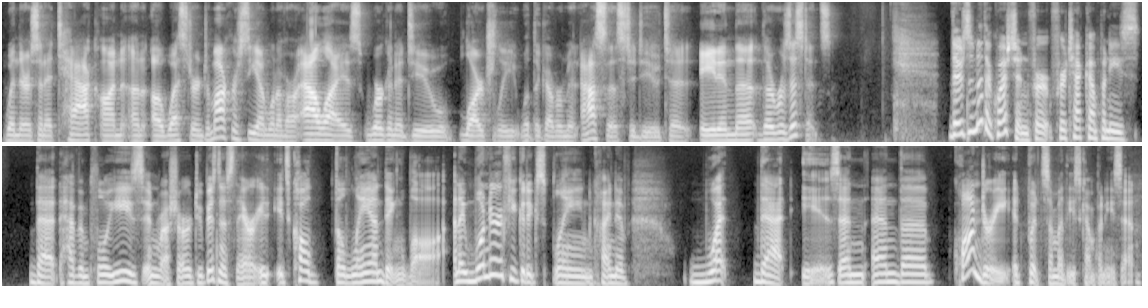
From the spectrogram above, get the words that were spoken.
when there's an attack on an, a Western democracy on one of our allies, we're going to do largely what the government asks us to do to aid in the the resistance. There's another question for for tech companies that have employees in Russia or do business there. It, it's called the landing law, and I wonder if you could explain kind of what that is and and the quandary it puts some of these companies in.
